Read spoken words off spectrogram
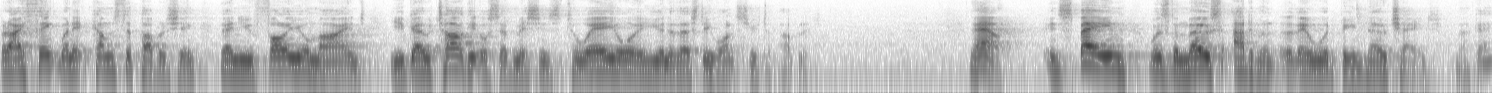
but I think when it comes to publishing, then you follow your mind, you go target your submissions to where your university wants you to publish. Now, in Spain was the most adamant that there would be no change, okay?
